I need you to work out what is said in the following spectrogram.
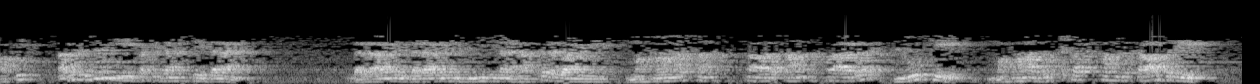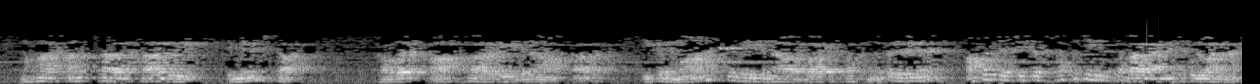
අපි අර දෙන්නේ මේ කටදැන්සේ දලන්නේ. දලාගෙන දලාගෙන දිවිලා නතර වන්නේ මහා සංස්කාර සංස්කාර ලෝකේ මහා දුක්ඛ සංස්කාරේ මහා සංස්කාර සාගරේ එමෙන්සා කවර ආහාර වේදනාවක් ආවා ඒක මානසික වේදනාවක් බවට පත් නොකරගෙන අපට සිත සතුටින් සබා ගන්නට පුළුවන් නම්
